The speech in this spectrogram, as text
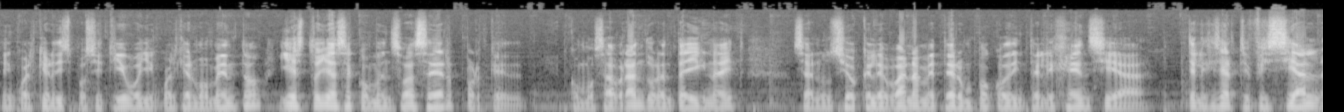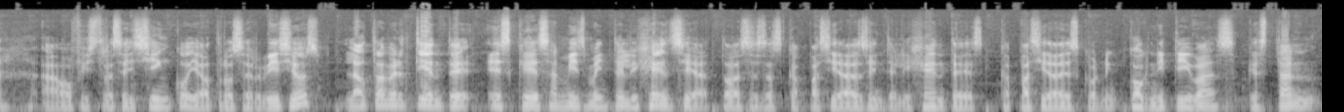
en cualquier dispositivo y en cualquier momento. Y esto ya se comenzó a hacer porque como sabrán, durante Ignite se anunció que le van a meter un poco de inteligencia inteligencia artificial a Office 365 y a otros servicios. La otra vertiente es que esa misma inteligencia, todas esas capacidades inteligentes, capacidades cognitivas que están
